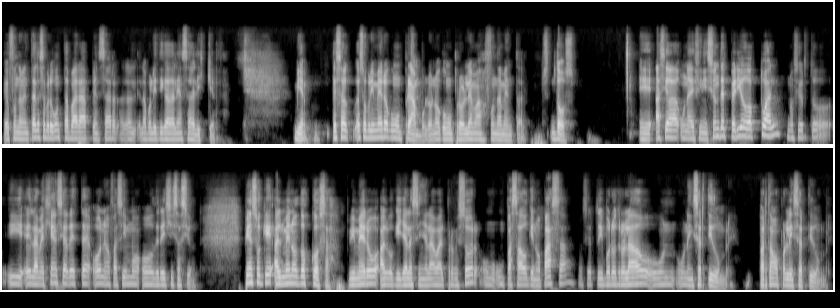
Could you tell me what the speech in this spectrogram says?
Es fundamental esa pregunta para pensar la política de alianza de la izquierda. Bien, eso, primero como un preámbulo, no como un problema fundamental. Dos, eh, hacia una definición del periodo actual, ¿no es cierto? Y eh, la emergencia de este o neofascismo o derechización. Pienso que al menos dos cosas. Primero, algo que ya le señalaba el profesor, un, pasado que no pasa, ¿no es cierto? Y por otro lado, una incertidumbre. Partamos por la incertidumbre.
